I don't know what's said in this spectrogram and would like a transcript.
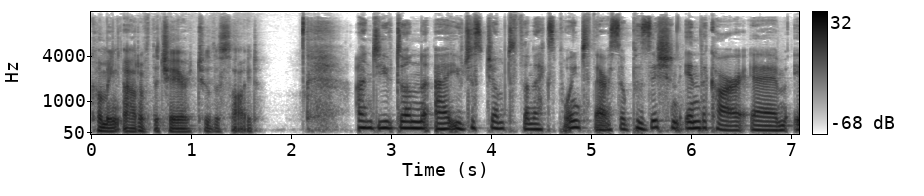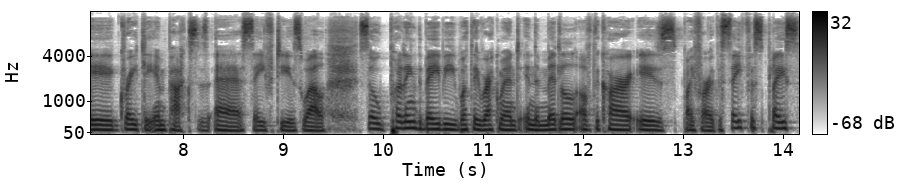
coming out of the chair to the side. And you've done, uh, you've just jumped to the next point there. So position in the car um, greatly impacts uh, safety as well. So putting the baby, what they recommend in the middle of the car is by far the safest place.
